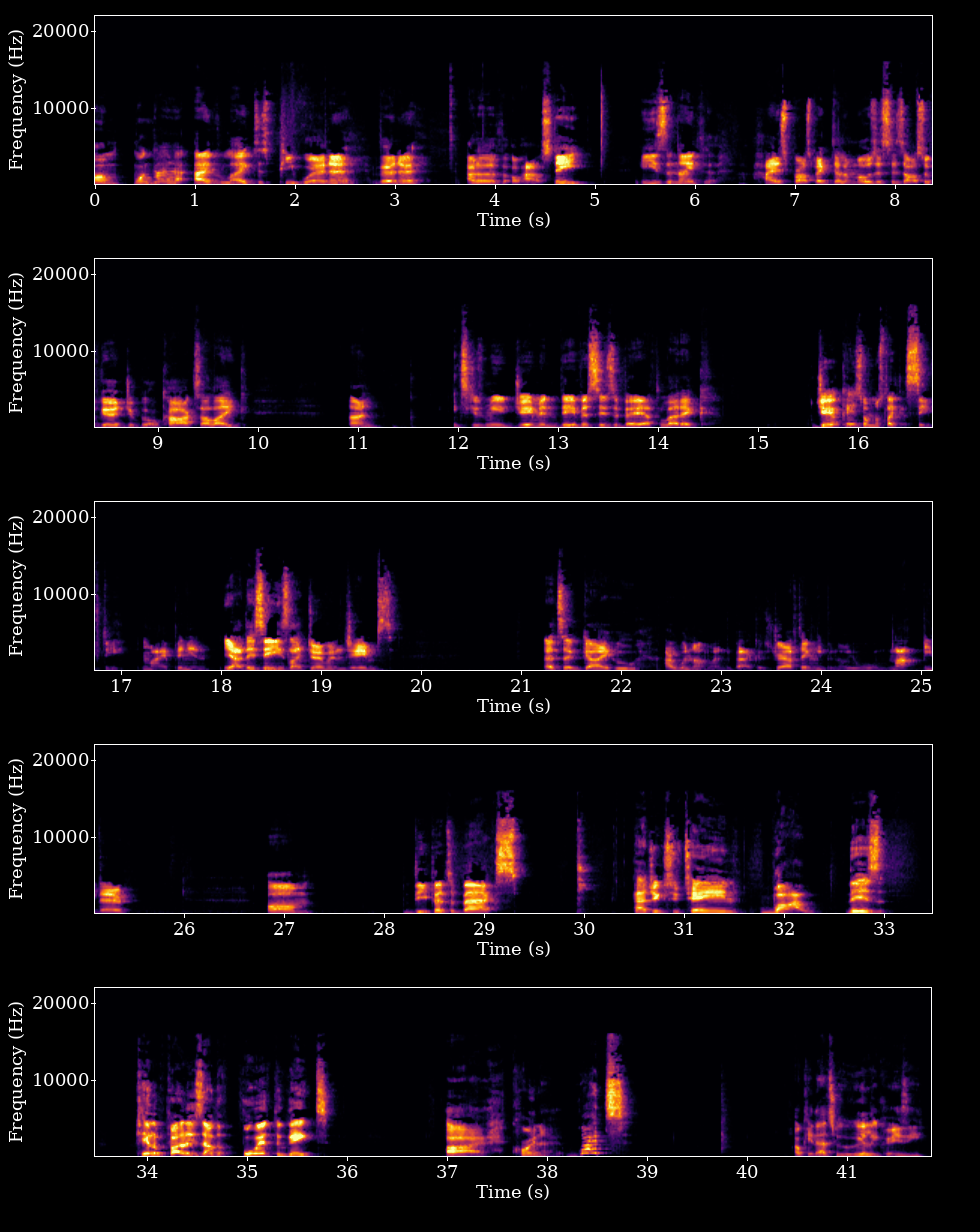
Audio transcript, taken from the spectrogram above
Um, one guy I've liked is Pete Werner. Werner out of Ohio State. He's the ninth highest prospect. Dylan Moses is also good. Jabril Cox I like. And excuse me, Jamin Davis is a very athletic. JOK is almost like a safety, in my opinion. Yeah, they say he's like Derwin James. That's a guy who I would not mind the Packers drafting, even though he will not be there. Um, defensive backs, Patrick Surtain. Wow, there's Caleb Farley's out the fourth ranked uh corner. What? Okay, that's really crazy.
